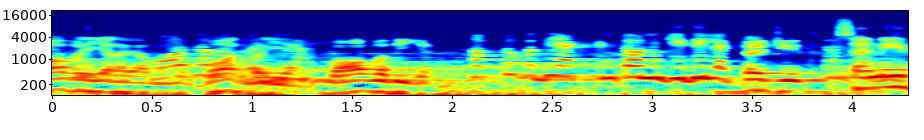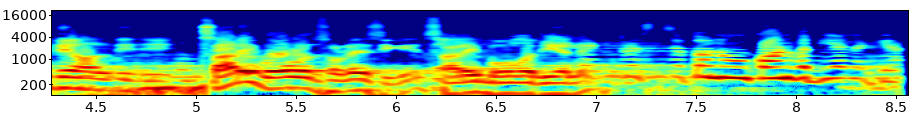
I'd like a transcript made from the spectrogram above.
ਬਹੁਤ ਹੋ? ਵਧੀਆ ਲੱਗਾ ਮੈਨੂੰ, ਬਹੁਤ ਵਧੀਆ। ਬਹੁਤ ਵਧੀਆ। ਸਭ ਤੋਂ ਵਧੀਆ ਐਕਟਿੰਗ ਤੁਹਾਨੂੰ ਕਿਹਦੀ ਲੱਗੀ? ਦਲਜੀਤ। ਸਨੀ ਦਿਓਲ ਦੀ ਜੀ। ਸਾਰੇ ਬਹੁਤ ਸੋਹਣੇ ਸੀਗੇ ਸਾਰੇ ਬਹੁਤ ਵਧੀਆ ਨੇ। ਐਕਟਰਸ ਚ ਤੁਹਾਨੂੰ ਕੌਣ ਵਧੀਆ ਲੱਗਿਆ?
